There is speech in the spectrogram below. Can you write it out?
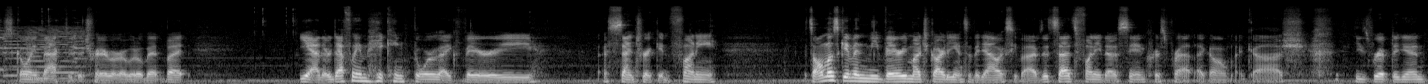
Just going back to the trailer a little bit, but yeah, they're definitely making Thor like very eccentric and funny. It's almost giving me very much Guardians of the Galaxy vibes. It's that's funny though, seeing Chris Pratt like, oh my gosh, he's ripped again.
